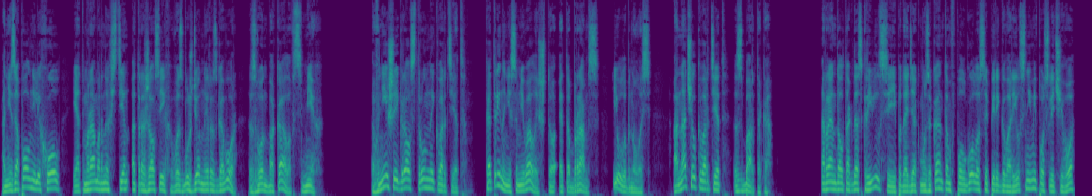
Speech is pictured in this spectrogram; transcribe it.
Они заполнили холл, и от мраморных стен отражался их возбужденный разговор, звон бокалов, смех. В нише играл струнный квартет. Катрина не сомневалась, что это Брамс, и улыбнулась. А начал квартет с Бартака. Рэндалл тогда скривился и, подойдя к музыкантам, в полголоса переговорил с ними, после чего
